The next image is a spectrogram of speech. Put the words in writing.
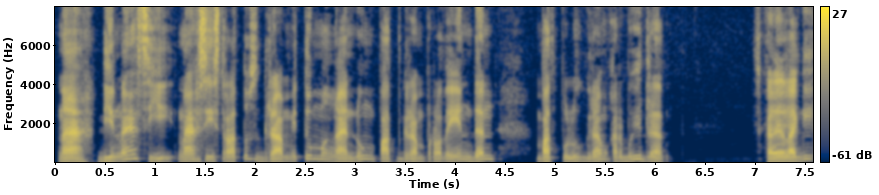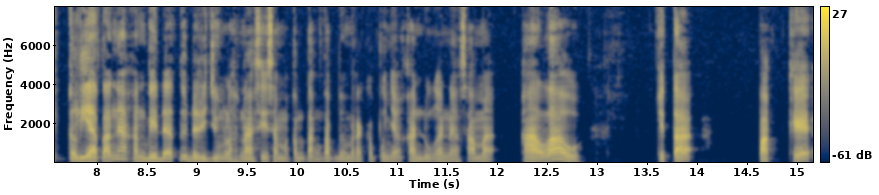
Nah, di nasi, nasi 100 gram itu mengandung 4 gram protein dan 40 gram karbohidrat. Sekali lagi kelihatannya akan beda tuh dari jumlah nasi sama kentang tapi mereka punya kandungan yang sama kalau kita pakai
